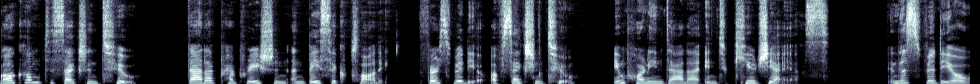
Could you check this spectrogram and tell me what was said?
Welcome to Section 2, Data Preparation and Basic Plotting. First video of Section 2, Importing Data into QGIS. In this video,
